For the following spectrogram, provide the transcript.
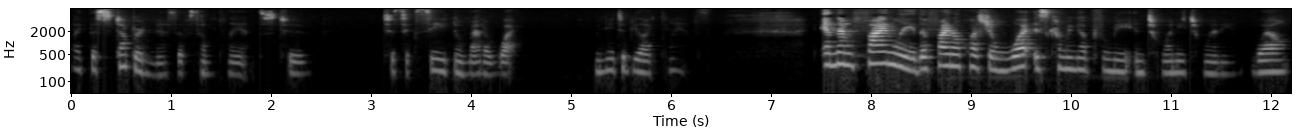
like the stubbornness of some plants to to succeed no matter what. We need to be like plants. And then finally, the final question what is coming up for me in 2020? Well,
